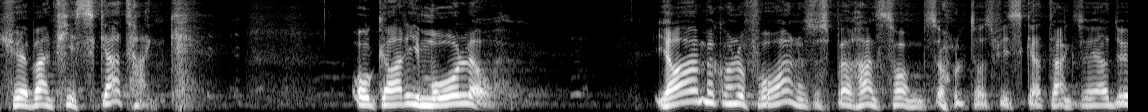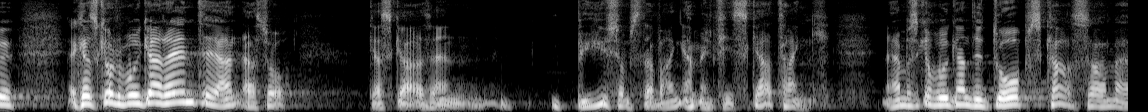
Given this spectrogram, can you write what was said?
kjøpe en fisketank. Og ga de målet. Ja, vi kunne få den. Og så spør han som solgte oss fisketank så, ja, du, hva skal du bruke den til. Han, altså, hva skal altså, en by som Stavanger med en fisketank? Nei, vi skal bruke den til dåpskar, sa vi.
